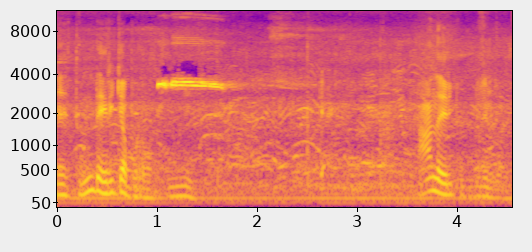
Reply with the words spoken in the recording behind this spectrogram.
ஏ துண்டை இருக்க போடுறோம்? நான் தான் எரிக்க பிடிச்சிருக்கேன்.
